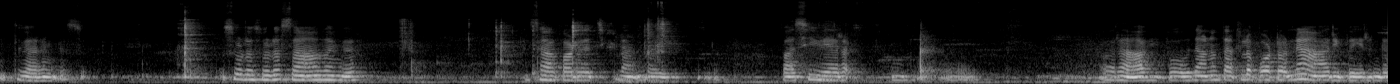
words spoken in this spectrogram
ஊற்றுக்காரங்க சு சுட சுட சாதங்க. சாப்பாடு வச்சுக்கலாங்க பசி வேற. ஒரு ஆவி போகுது. ஆனால் தட்டில் போட்டோடனே ஆறி போயிருங்க.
